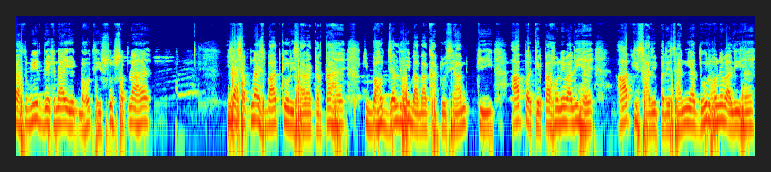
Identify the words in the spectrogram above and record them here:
तस्वीर देखना एक बहुत ही शुभ सपना है। यह सपना इस बात की ओर इशारा करता है कि बहुत जल्द ही बाबा खाटू श्याम की आप पर कृपा होने वाली है। आपकी सारी परेशानियाँ दूर होने वाली हैं।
